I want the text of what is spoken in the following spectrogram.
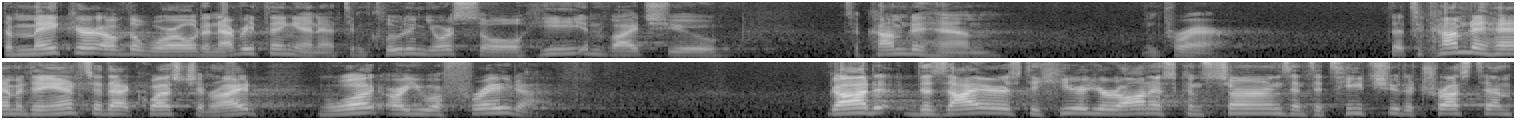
the maker of the world and everything in it, including your soul, he invites you to come to him in prayer. To, to come to him and to answer that question, right? What are you afraid of? God desires to hear your honest concerns and to teach you to trust Him,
